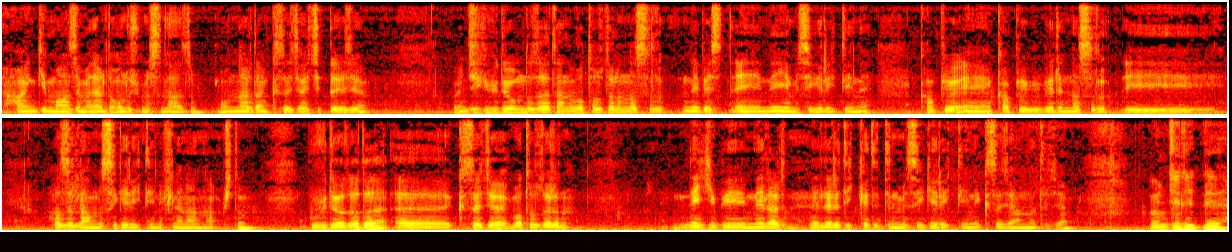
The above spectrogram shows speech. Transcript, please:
hangi malzemelerden oluşması lazım? Onlardan kısaca açıklayacağım. Önceki videomda zaten vatozların nasıl ne bes, e, ne yemesi gerektiğini, kapya e, kapya biberin nasıl e, hazırlanması gerektiğini filan anlatmıştım. Bu videoda da e, kısaca vatozların ne gibi neler nelere dikkat edilmesi gerektiğini kısaca anlatacağım. Öncelikle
